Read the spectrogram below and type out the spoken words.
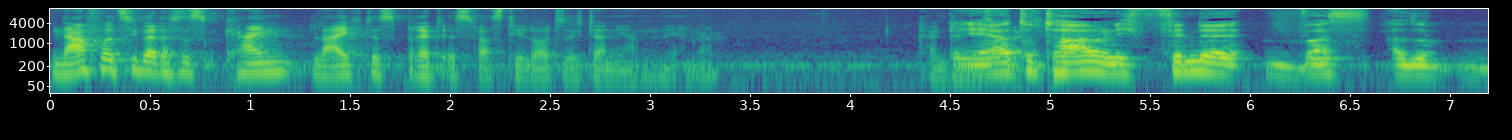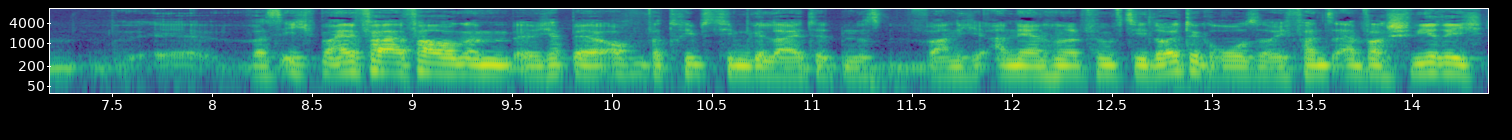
nachvollziehbar, dass es kein leichtes Brett ist, was die Leute sich dann hier annehmen. Ne? Ja, total. Und ich finde, was, also äh, was ich, meine Erfahrung, ich habe ja auch ein Vertriebsteam geleitet und das war nicht annähernd 150 Leute groß, aber ich fand es einfach schwierig,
